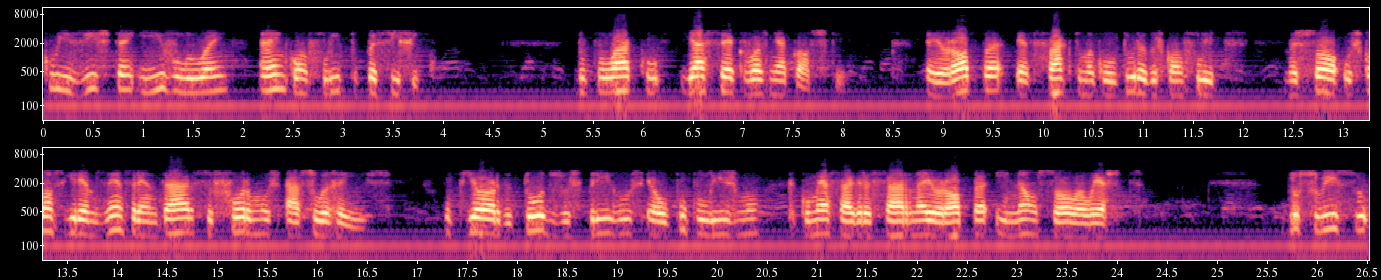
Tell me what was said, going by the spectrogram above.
coexistem e evoluem em conflito pacífico. Do polaco Jacek Wozniakowski. A Europa é de facto uma cultura dos conflitos, mas só os conseguiremos enfrentar se formos à sua raiz. O pior de todos os perigos é o populismo começa a agressar na Europa e não só a leste. Do suíço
